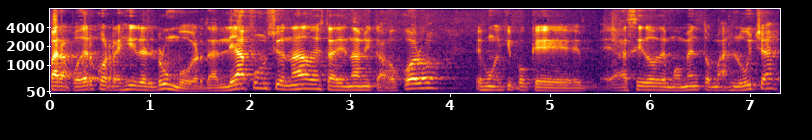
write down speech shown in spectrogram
para poder corregir el rumbo, ¿verdad? Le ha funcionado esta dinámica a Jocoro, es un equipo que ha sido de momento más lucha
